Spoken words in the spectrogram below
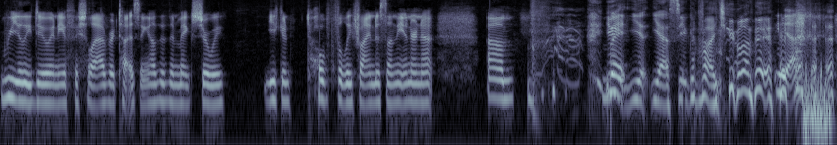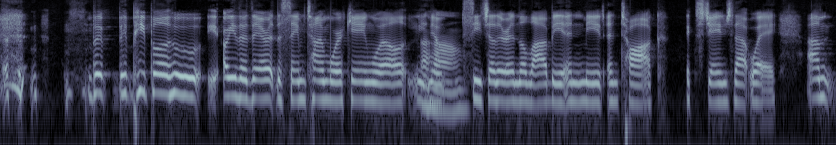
really do any official advertising other than make sure we you can hopefully find us on the internet. Um, you, but, y- yes, you can find you on the internet. Yeah. but, but, people who are either there at the same time working will, you uh-huh. know, see each other in the lobby and meet and talk, exchange that way. Um,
